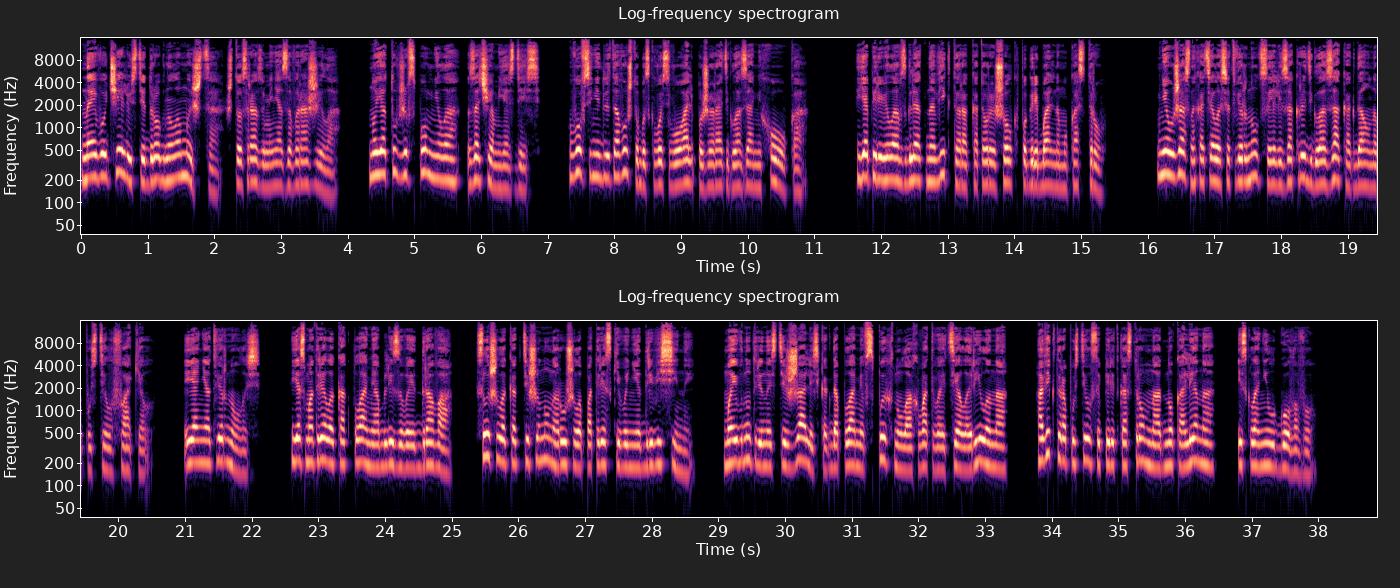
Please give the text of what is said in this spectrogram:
На его челюсти дрогнула мышца, что сразу меня заворожило. Но я тут же вспомнила, зачем я здесь. Вовсе не для того, чтобы сквозь вуаль пожирать глазами Хоука. Я перевела взгляд на Виктора, который шел к погребальному костру. Мне ужасно хотелось отвернуться или закрыть глаза, когда он опустил факел. Я не отвернулась. Я смотрела, как пламя облизывает дрова, Слышала, как тишину нарушило потрескивание древесины. Мои внутренности сжались, когда пламя вспыхнуло, охватывая тело Рилана, а Виктор опустился перед костром на одно колено и склонил голову.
